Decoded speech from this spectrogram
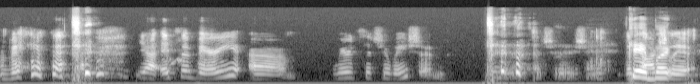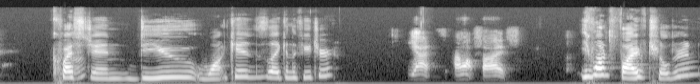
yeah, it's a very um, weird situation. Weird situation. Okay, but question: hmm? Do you want kids like in the future? Yes, I want five. You want five children?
